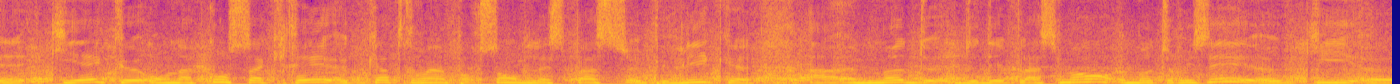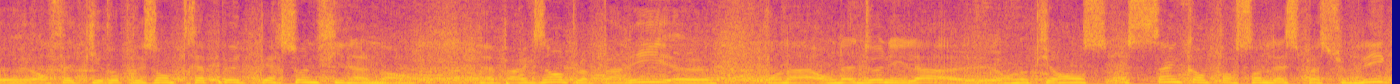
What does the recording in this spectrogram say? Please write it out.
euh, qui est qu'on a consacré 80% de l'espace public à un mode de déplacement motorisé qui, en fait, qui représente très peu de personnes finalement. Par exemple, Paris, euh, on, a, on a donné là, en l'occurrence, 50% de l'espace public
